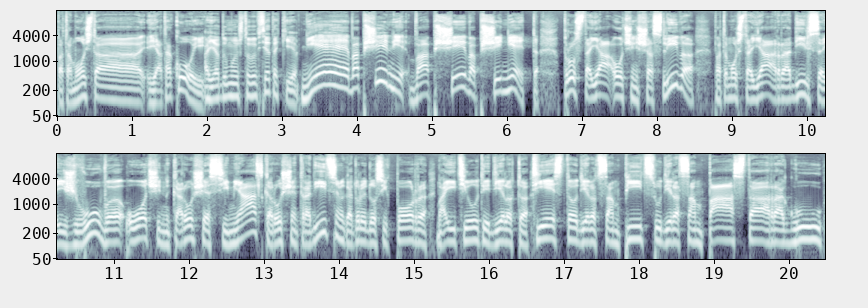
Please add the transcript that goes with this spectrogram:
потому что я такой. А я думаю, что вы все такие. Не, вообще не, вообще, вообще нет. Просто я очень счастлива, потому что я родился и живу в очень хорошей семье, с хорошими традициями, которые до сих пор мои тети делают тесто, делают сам пиццу, делают сам паста, рагу,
